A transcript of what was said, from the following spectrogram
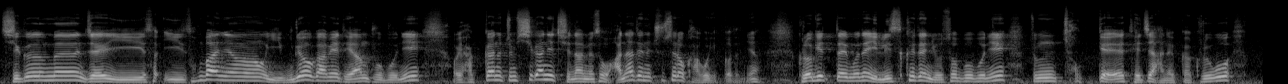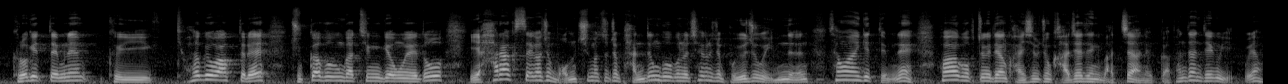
지금은 이제 이, 이 선반영 이 우려감에 대한 부분이 어, 약간은 좀 시간이 지나면서 완화되는 추세로 가고 있거든요. 그렇기 때문에 이 리스크된 요소 부분이 좀 적게 되지 않을까. 그리고 그렇기 때문에 그이 석유화학들의 주가 부분 같은 경우에도 이 하락세가 좀 멈추면서 좀 반등 부분을 최근에 좀 보여주고 있는 상황이기 때문에 화학 업종에 대한 관심을 좀 가져야 되는 게 맞지 않을까 판단되고 있고요.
